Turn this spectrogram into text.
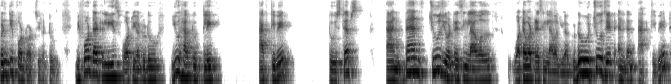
24.02, before that release, what you have to do, you have to click activate two steps and then choose your tracing level, whatever tracing level you have to do, choose it and then activate.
